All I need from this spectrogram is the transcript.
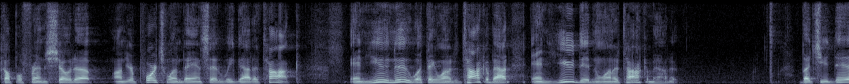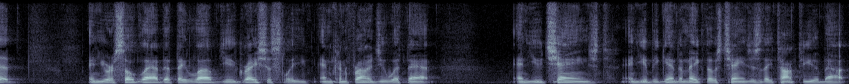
couple friends showed up on your porch one day and said, We got to talk. And you knew what they wanted to talk about, and you didn't want to talk about it. But you did. And you were so glad that they loved you graciously and confronted you with that. And you changed, and you began to make those changes they talked to you about.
